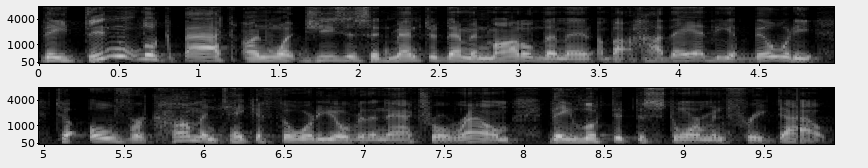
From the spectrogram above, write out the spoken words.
They didn't look back on what Jesus had mentored them and modeled them in about how they had the ability to overcome and take authority over the natural realm. They looked at the storm and freaked out.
